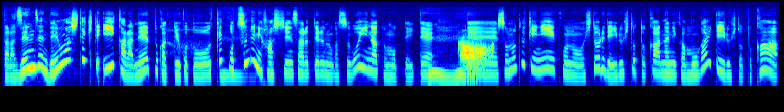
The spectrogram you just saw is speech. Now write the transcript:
たら全然電話してきていいからねとかっていうことを結構常に発信されてるのがすごいいいなと思っていて、うん、でその時にこの一人でいる人とか何かもがいている人とか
